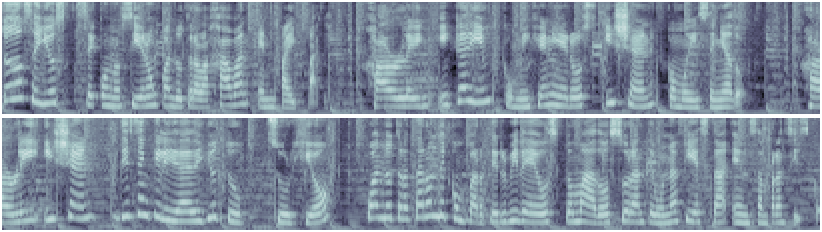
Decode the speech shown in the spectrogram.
Todos ellos se conocieron cuando trabajaban en PayPal Harley y Karim como ingenieros y Shen como diseñador. Harley y Shen dicen que la idea de YouTube surgió cuando trataron de compartir videos tomados durante una fiesta en San Francisco.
